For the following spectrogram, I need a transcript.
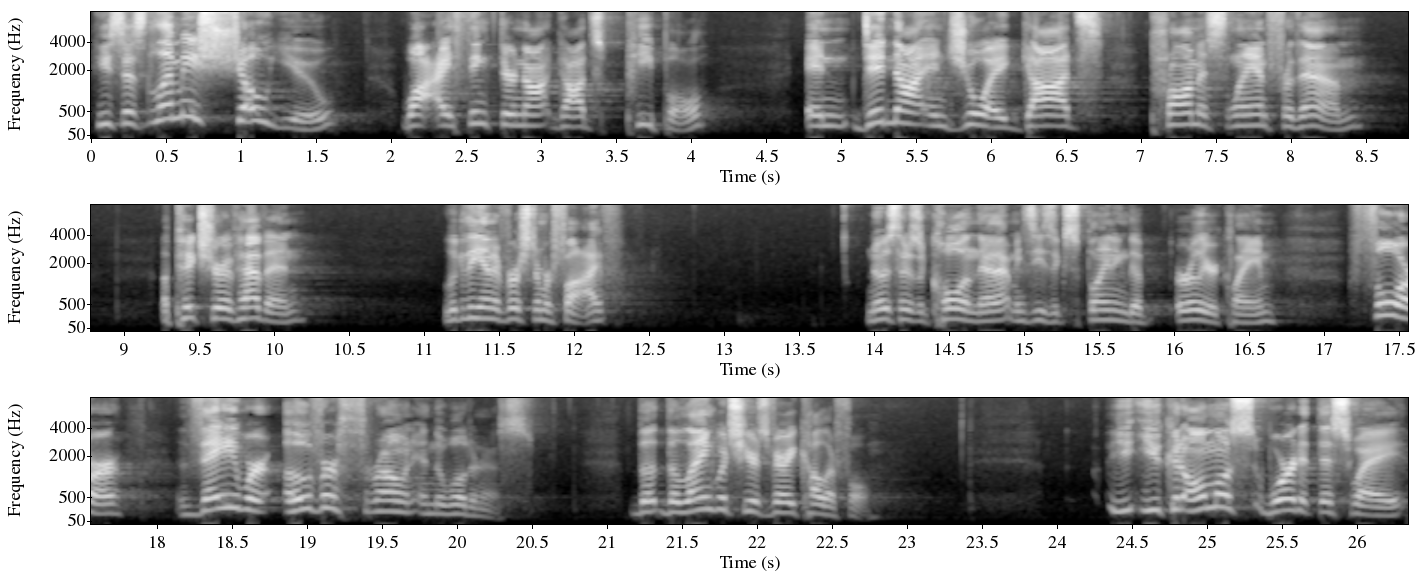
He says, Let me show you why I think they're not God's people and did not enjoy God's promised land for them, a picture of heaven. Look at the end of verse number five. Notice there's a colon there. That means he's explaining the earlier claim. For they were overthrown in the wilderness. The, the language here is very colorful. You, you could almost word it this way,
